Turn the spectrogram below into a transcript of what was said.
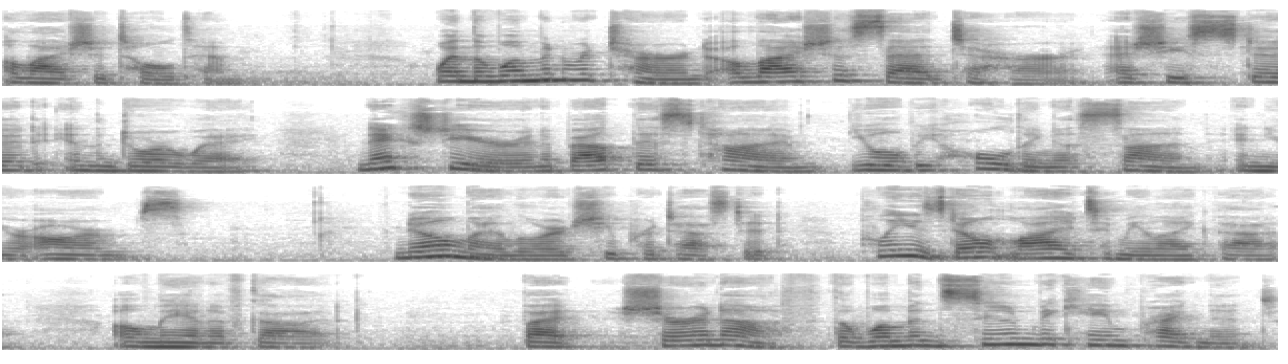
Elisha told him. When the woman returned, Elisha said to her as she stood in the doorway, Next year, and about this time, you will be holding a son in your arms. No, my lord, she protested. Please don't lie to me like that, O man of God. But sure enough, the woman soon became pregnant,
